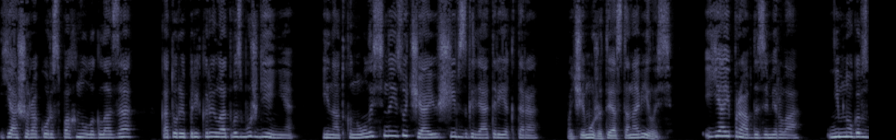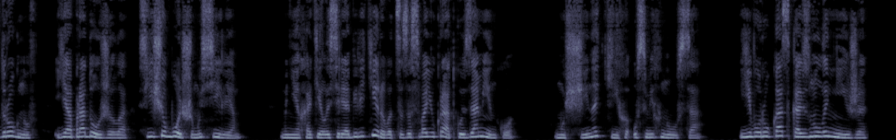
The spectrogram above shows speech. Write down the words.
Я широко распахнула глаза, которые прикрыла от возбуждения, и наткнулась на изучающий взгляд ректора. «Почему же ты остановилась?» Я и правда замерла. Немного вздрогнув, я продолжила с еще большим усилием. Мне хотелось реабилитироваться за свою краткую заминку. Мужчина тихо усмехнулся. Его рука скользнула ниже,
